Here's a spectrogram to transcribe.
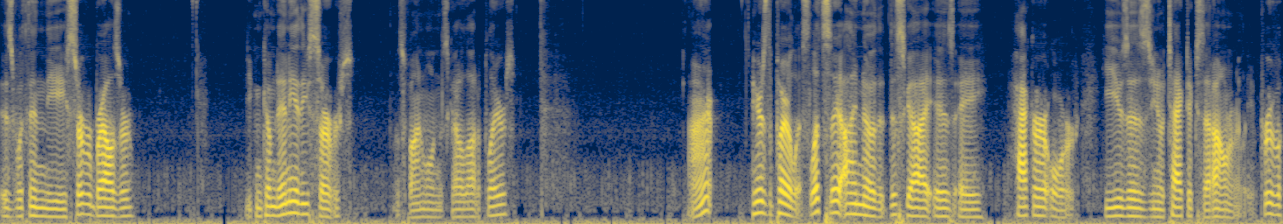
is within the server browser. You can come to any of these servers. Let's find one that's got a lot of players. Alright, here's the player list. Let's say I know that this guy is a hacker or he uses, you know, tactics that I don't really approve of.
